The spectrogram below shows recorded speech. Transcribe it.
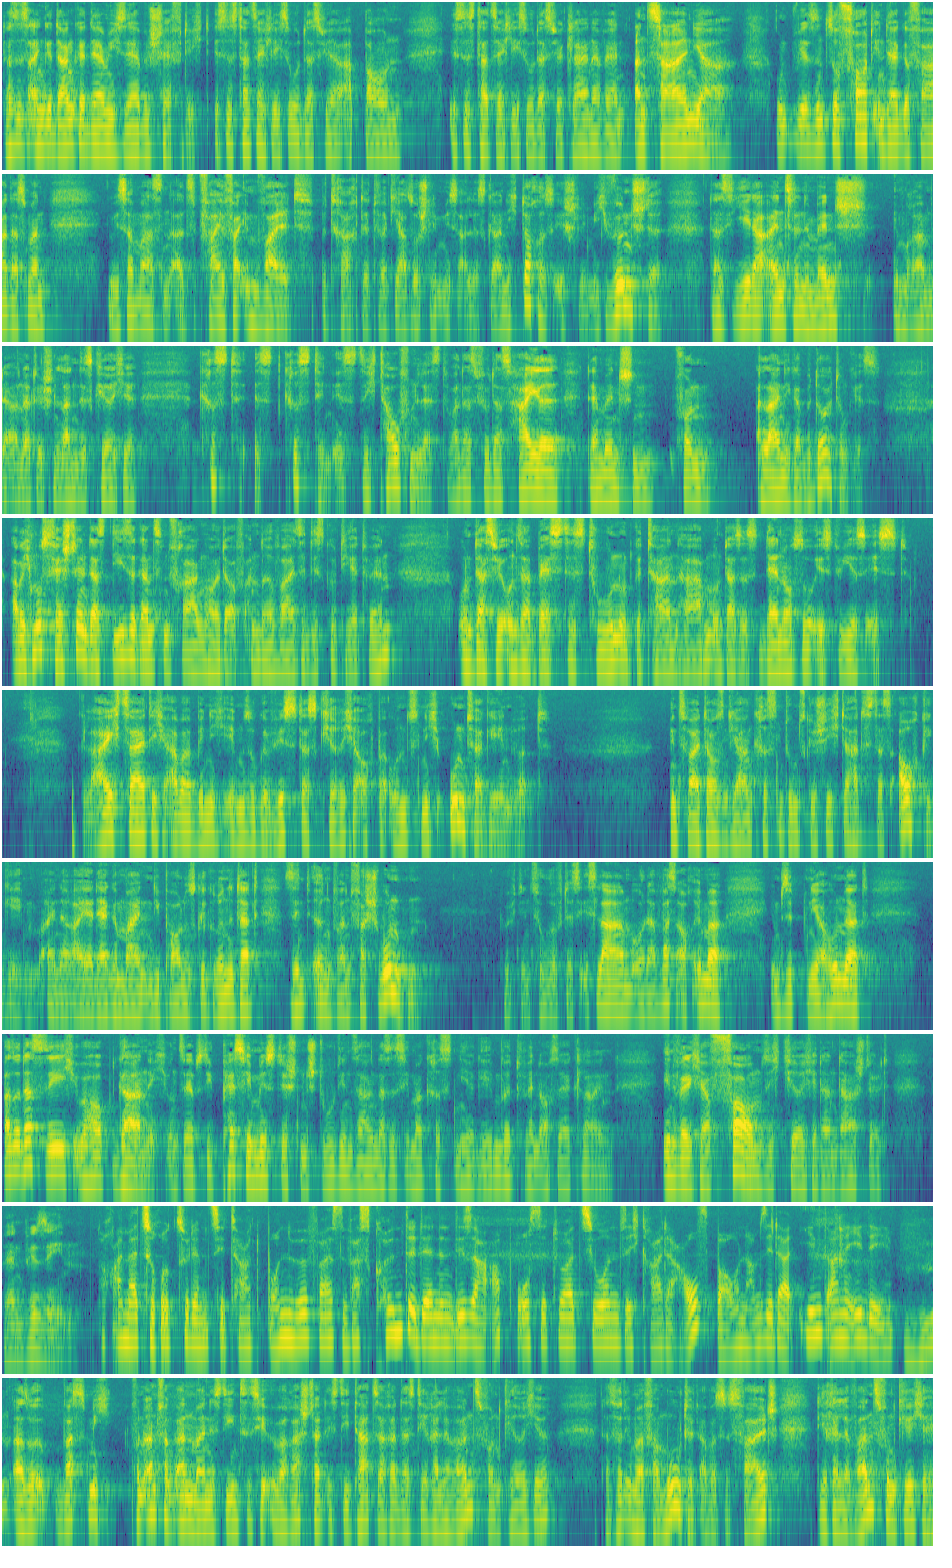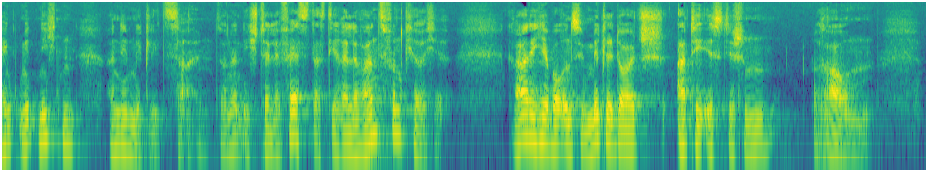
Das ist ein Gedanke, der mich sehr beschäftigt. Ist es tatsächlich so, dass wir abbauen? Ist es tatsächlich so, dass wir kleiner werden? An Zahlen ja. Und wir sind sofort in der Gefahr, dass man gewissermaßen als Pfeifer im Wald betrachtet wird. Ja, so schlimm ist alles gar nicht. Doch, es ist schlimm. Ich wünschte, dass jeder einzelne Mensch im Rahmen der Anhaltischen Landeskirche Christ ist, Christin ist, sich taufen lässt, weil das für das Heil der Menschen von alleiniger Bedeutung ist. Aber ich muss feststellen, dass diese ganzen Fragen heute auf andere Weise diskutiert werden und dass wir unser Bestes tun und getan haben und dass es dennoch so ist, wie es ist. Gleichzeitig aber bin ich ebenso gewiss, dass Kirche auch bei uns nicht untergehen wird. In 2000 Jahren Christentumsgeschichte hat es das auch gegeben. Eine Reihe der Gemeinden, die Paulus gegründet hat, sind irgendwann verschwunden. Durch den Zugriff des Islam oder was auch immer im siebten Jahrhundert. Also das sehe ich überhaupt gar nicht. Und selbst die pessimistischen Studien sagen, dass es immer Christen hier geben wird, wenn auch sehr klein. In welcher Form sich Kirche dann darstellt, werden wir sehen. Noch einmal zurück zu dem Zitat Bonhoeffers. Was könnte denn in dieser Abbruchssituation sich gerade aufbauen? Haben Sie da irgendeine Idee? Mhm. Also was mich von Anfang an meines Dienstes hier überrascht hat, ist die Tatsache, dass die Relevanz von Kirche, das wird immer vermutet, aber es ist falsch, die Relevanz von Kirche hängt mitnichten an den Mitgliedszahlen, sondern ich stelle fest, dass die Relevanz von Kirche, gerade hier bei uns im mitteldeutsch atheistischen Raum,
